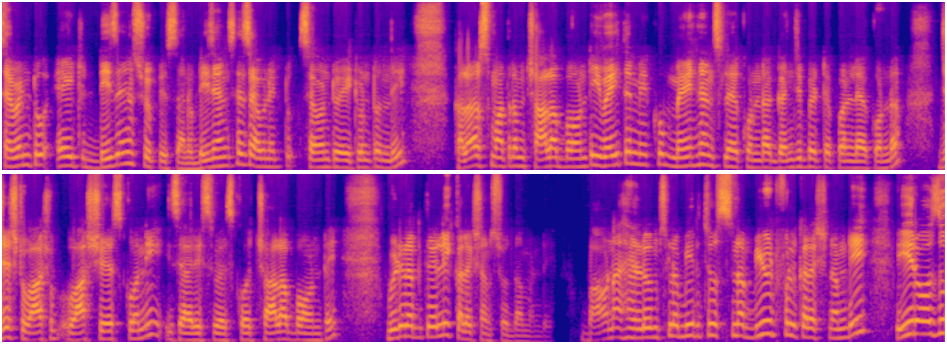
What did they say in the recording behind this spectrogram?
సెవెన్ టు ఎయిట్ డిజైన్స్ చూపిస్తాను. డిజైన్సే seven to seven to eight ఉంటుంది. కలర్స్ మాత్రం చాలా బాగుంటాయి. ఇవైతే మీకు మెయింటెనెన్స్ లేకుండా గంజి పెట్టే పని లేకుండా జస్ట్ వాష్ వాష్ చేసుకొని ఈ శారీస్ వేసుకోవచ్చు. చాలా బాగుంటాయి. వీడియోలోకి వెళ్ళి కలెక్షన్స్ చూద్దామండి. భావన హ్యాండ్లూమ్స్లో మీరు చూస్తున్న బ్యూటిఫుల్ కలెక్షన్ అండి. ఈరోజు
